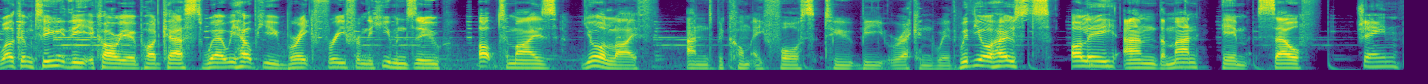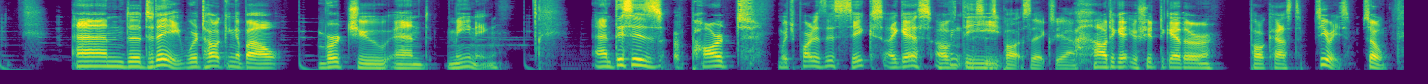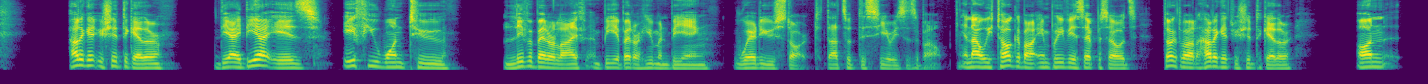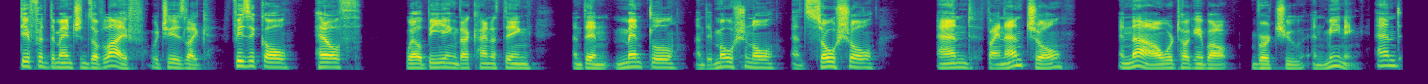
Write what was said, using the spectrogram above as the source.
Welcome to the Ikario podcast, where we help you break free from the human zoo, optimize your life, and become a force to be reckoned with. With your hosts, Ollie and the man himself, Shane. And uh, today we're talking about virtue and meaning. And this is part, which part is this? Six, I guess, of I the this is part six. Yeah, How to Get Your Shit Together podcast series. So, how to get your shit together. The idea is if you want to live a better life and be a better human being, where do you start? That's what this series is about. And now we've talked about in previous episodes, talked about how to get your shit together on different dimensions of life, which is like physical, health, well being, that kind of thing, and then mental and emotional and social and financial. And now we're talking about virtue and meaning. And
